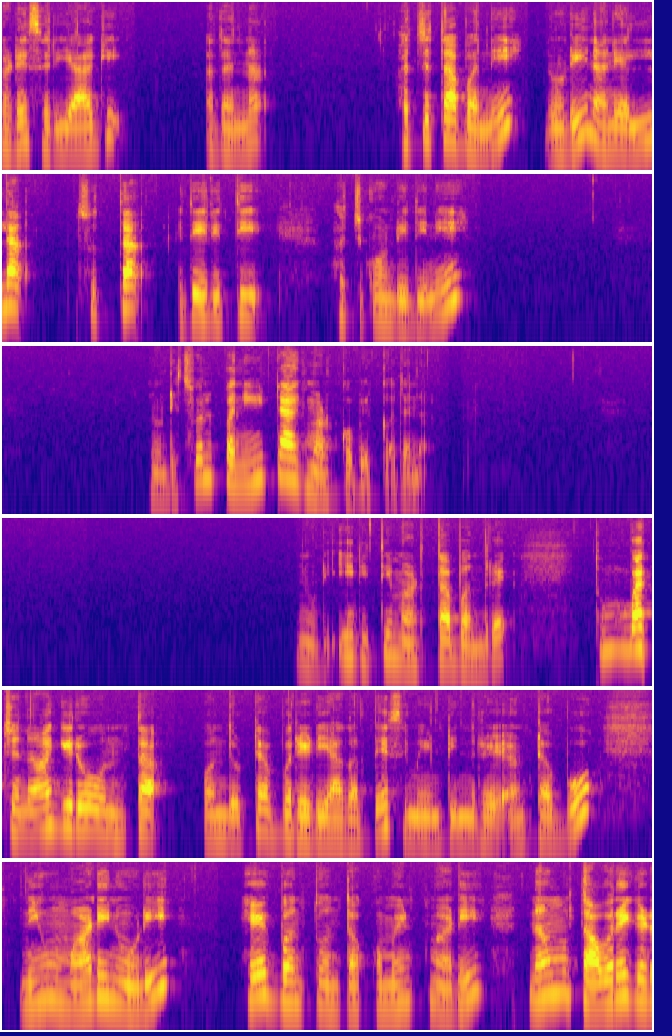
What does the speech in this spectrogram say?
ಕಡೆ ಸರಿಯಾಗಿ ಅದನ್ನು ಹಚ್ಚುತ್ತಾ ಬನ್ನಿ. ನೋಡಿ, ನಾನು ಎಲ್ಲ ಸುತ್ತ ಇದೇ ರೀತಿ ಹಚ್ಕೊಂಡಿದ್ದೀನಿ. ನೋಡಿ, ಸ್ವಲ್ಪ ನೀಟಾಗಿ ಮಾಡ್ಕೋಬೇಕು ಅದನ್ನು. ನೋಡಿ, ಈ ರೀತಿ ಮಾಡ್ತಾ ಬಂದರೆ ತುಂಬ ಚೆನ್ನಾಗಿರೋ ಅಂಥ ಒಂದು ಟಬ್ ರೆಡಿ ಆಗುತ್ತೆ, ಸಿಮೆಂಟಿನ ರೆ ಟಬ್ಬು. ನೀವು ಮಾಡಿ ನೋಡಿ, ಹೇಗೆ ಬಂತು ಅಂತ ಕಮೆಂಟ್ ಮಾಡಿ. ನಾವು ತಾವರೆ ಗಿಡ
